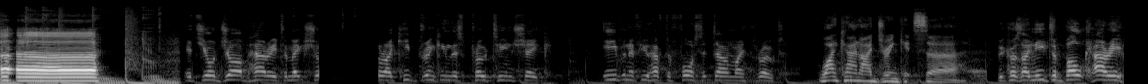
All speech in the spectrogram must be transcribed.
Uh, It's your job, Harry, to make sure I keep drinking this protein shake, even if you have to force it down my throat. Why can't I drink it, sir? Because I need to bulk, Harry.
